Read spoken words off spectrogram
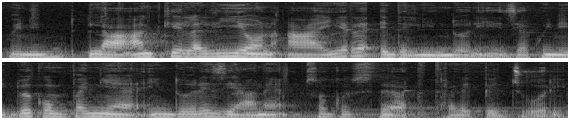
Quindi la, anche la Lion Air è dell'Indonesia, quindi due compagnie indonesiane sono considerate tra le peggiori.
